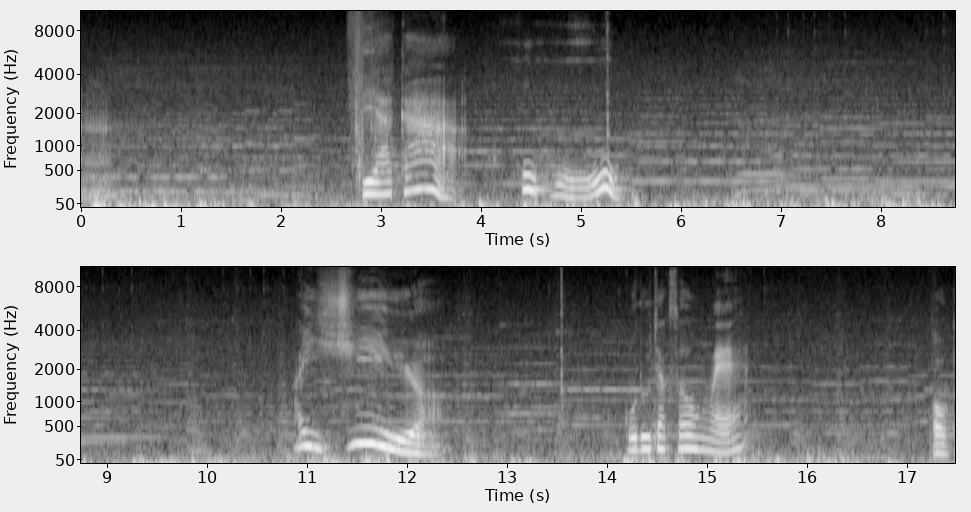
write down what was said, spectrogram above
ฮะเดียก้าโอ้โหไอ้เชี่ยกูดูจากทรงแหล้วโอเค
